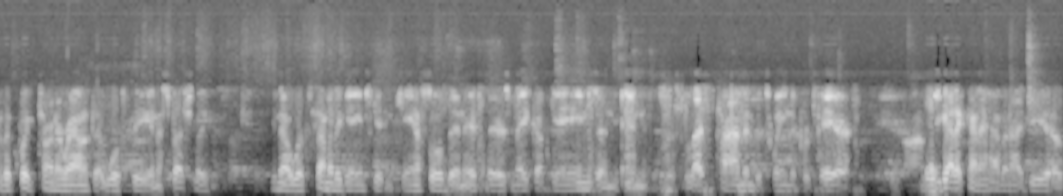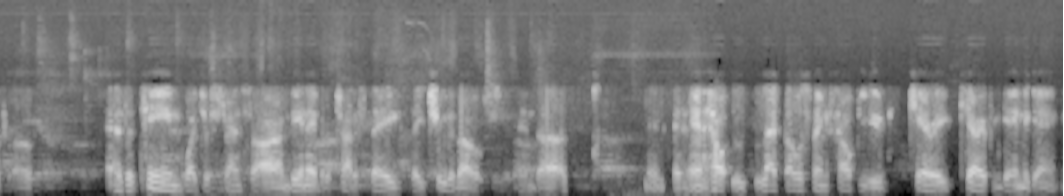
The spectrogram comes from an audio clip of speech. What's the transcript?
for the quick turnarounds that we'll see, and especially, you know, with some of the games getting canceled, and if there's makeup games and, and just less time in between to prepare, um, you got to kind of have an idea of, of, as a team, what your strengths are, and being able to try to stay stay true to those, and uh, and, and help let those things help you carry carry from game to game.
